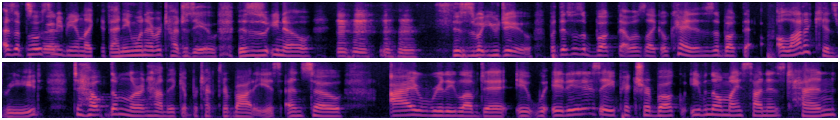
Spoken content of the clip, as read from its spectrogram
As opposed to me being like, if anyone ever touches you, this is you know, Mm-hmm, mm-hmm. this is what you do. But this was a book that was like, okay, this is a book that a lot of kids read to help them learn how they can protect their bodies. And so I really loved it. It it is a picture book. Even though my son is 10,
